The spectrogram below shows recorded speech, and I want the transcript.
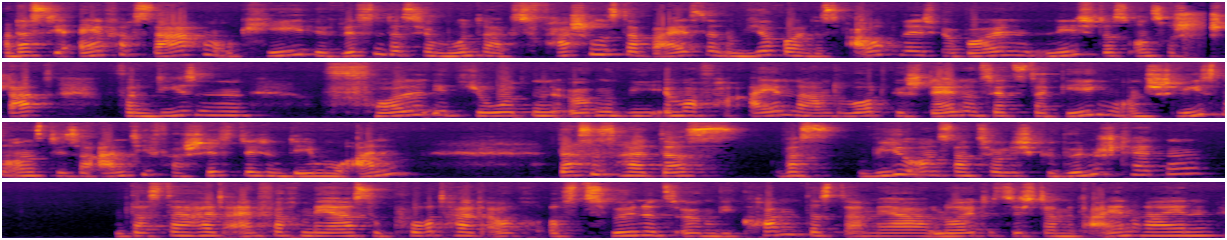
und dass sie einfach sagen, okay, wir wissen, dass hier montags Faschos dabei sind und wir wollen das auch nicht. Wir wollen nicht, dass unsere Stadt von diesen Vollidioten irgendwie immer vereinnahmt wird. Wir stellen uns jetzt dagegen und schließen uns dieser antifaschistischen Demo an. Das ist halt das, was wir uns natürlich gewünscht hätten, dass da halt einfach mehr Support halt auch aus Zwönitz irgendwie kommt, dass da mehr Leute sich damit einreihen,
